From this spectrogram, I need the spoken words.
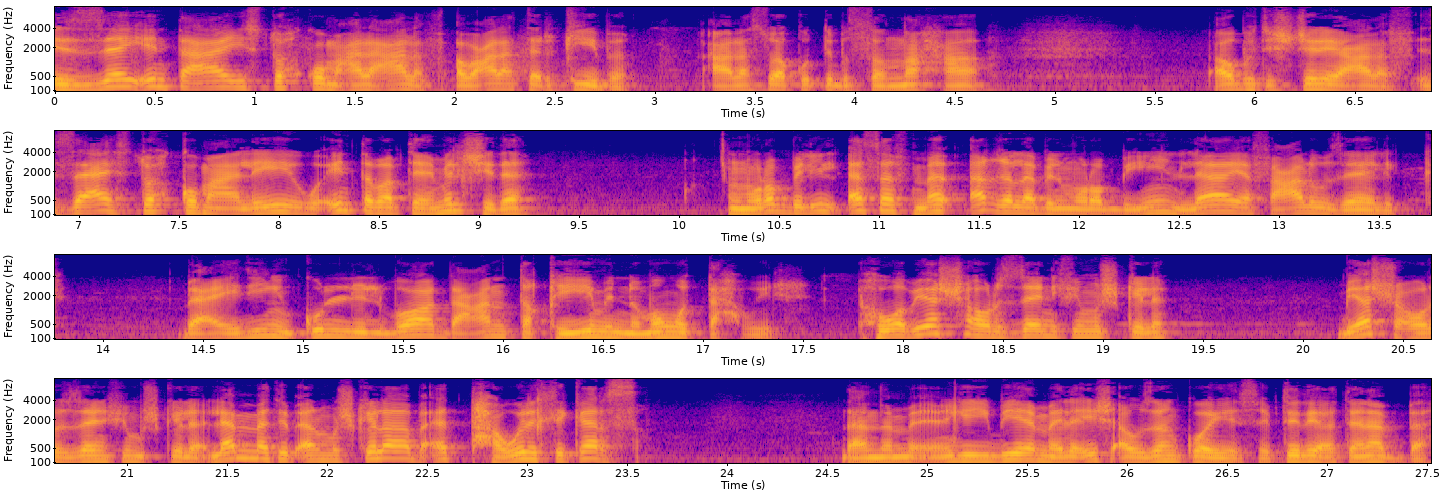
إزاي أنت عايز تحكم على علف أو على تركيبة؟ على سواء كنت بتصنعها أو بتشتري علف. إزاي عايز تحكم عليه وإنت ما بتعملش ده؟ المربي للأسف ما أغلب المربيين لا يفعلوا ذلك بعيدين كل البعد عن تقييم النمو والتحويل هو بيشعر إزاي إن في مشكلة؟ بيشعر إزاي إن في مشكلة؟ لما تبقى المشكلة بقت تحولت لكارثة. لأن لما يجي يبيع ما يلاقيش أوزان كويس يبتدي يتنبه.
